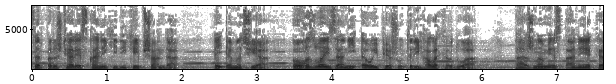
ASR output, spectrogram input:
سەرپەرشتیار ئێسقانێکی دیکەی پیشاندا. ئەی ئەمە چییە؟ ئۆغز وای زانی ئەوەی پێشووتری هەڵە کردووە. پاژنە ئەم ئێسقانەیە کە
